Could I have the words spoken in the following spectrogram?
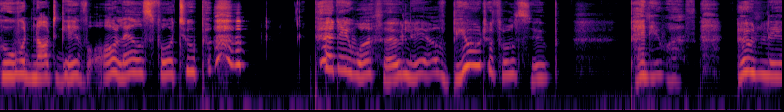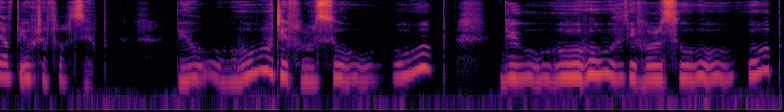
Who would not give all else for two p- pennyworth only of beautiful soup? Pennyworth only of beautiful soup. Beautiful soup. Beautiful soup.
